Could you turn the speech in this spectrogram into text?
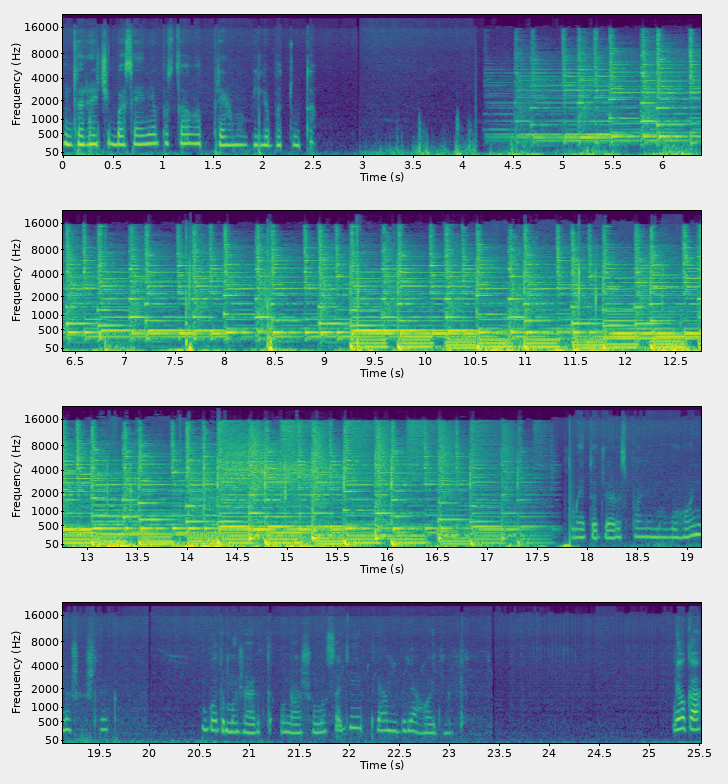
До речі, басейн я поставила прямо біля батута. Ми тут вже розпалюємо вогонь на шашлик. Будемо жарити у нашому саді прямо біля годинки. Мілка.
